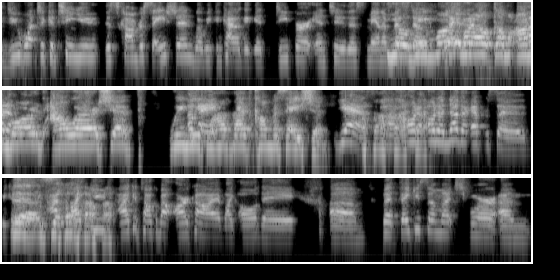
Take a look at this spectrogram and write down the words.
do want to continue this conversation where we can kind of get deeper into this manifesto. You'll be more like, than on, welcome on, on board a, our ship. We need okay. to have that conversation. Yes, uh, on, a, on another episode because yes. I, like you, I could talk about archive like all day. Um, but thank you so much for um,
